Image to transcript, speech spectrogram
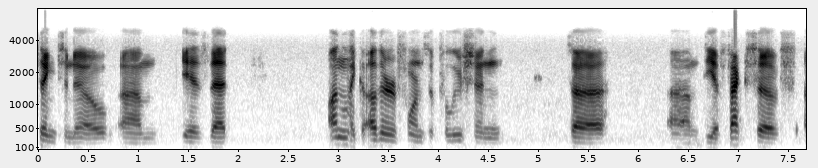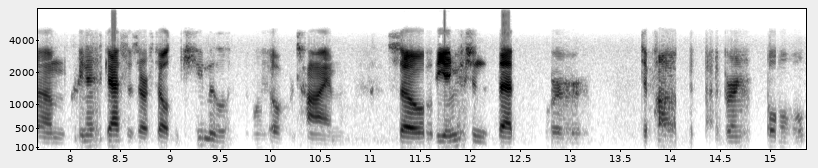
thing to know um, is that unlike other forms of pollution, the um, the effects of um, greenhouse gases are felt cumulatively over time. So the emissions that were deposited by burning coal,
